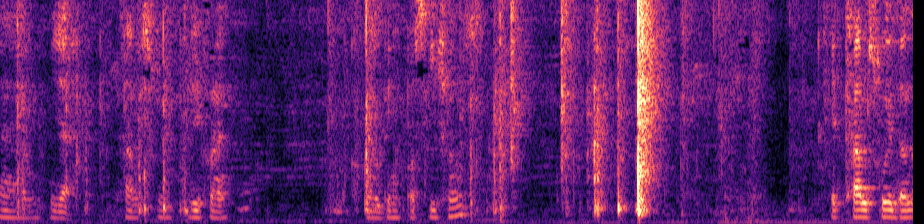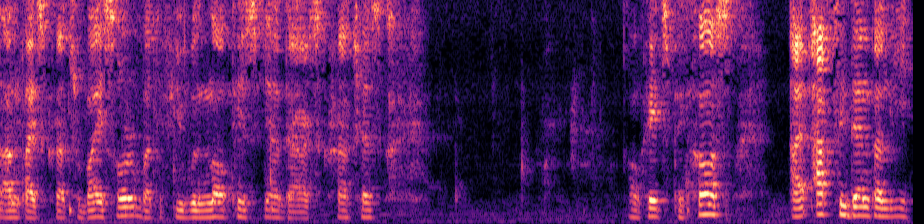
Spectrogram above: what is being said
and yeah comes with different holding positions it comes with an anti-scratch visor but if you will notice yeah there are scratches okay it's because I accidentally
